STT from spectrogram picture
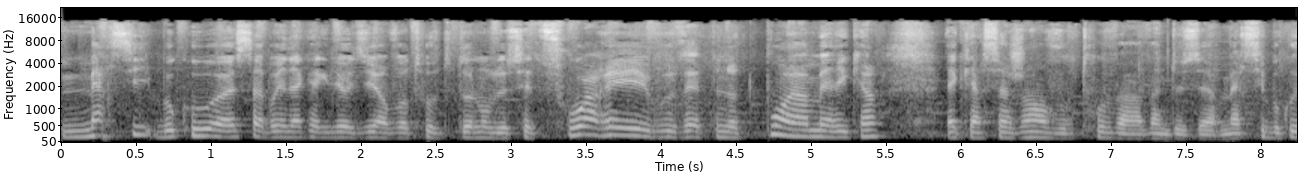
Merci beaucoup Sabrina Cagliodi. On vous retrouve tout au long de cette soirée. Vous êtes notre point américain. Claire Sergent, on vous retrouve à 22h. Merci beaucoup.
